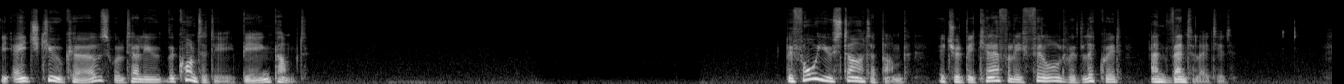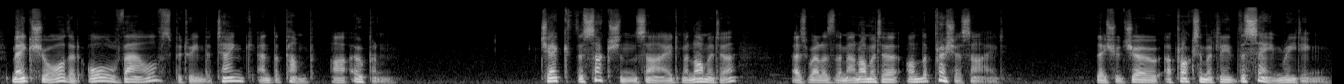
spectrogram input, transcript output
The HQ curves will tell you the quantity being pumped. Before you start a pump, it should be carefully filled with liquid and ventilated. Make sure that all valves between the tank and the pump are open. Check the suction side manometer as well as the manometer on the pressure side. They should show approximately the same reading.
